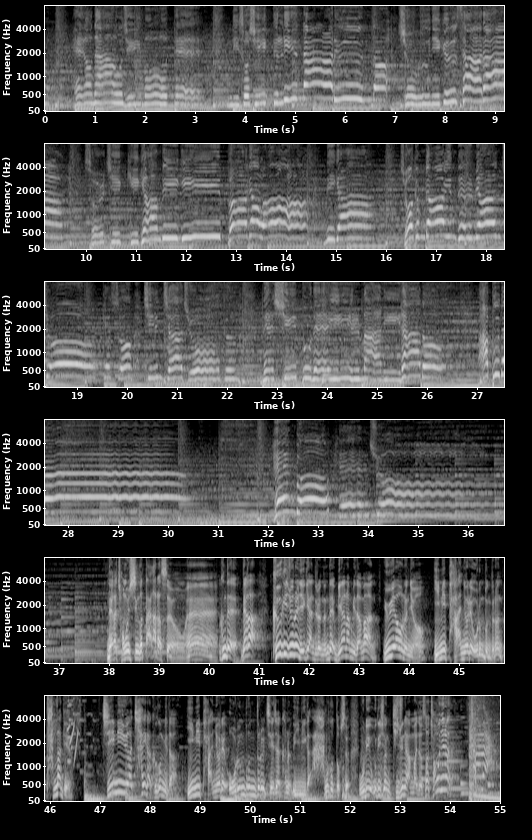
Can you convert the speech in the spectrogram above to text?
헤어나오지 못해. 네 소식 들린 날은 더 좋으니 그 사랑 솔직히 견디기 버거워. 네가 조금 더 힘들면 좋겠어. 진짜 조금 내 10분의 1만이라도 아프다 행복해져 내가 정훈 씨인 거 딱 알았어요. 예. 근데 내가 그 기준을 얘기 안 드렸는데 미안합니다만 유야오는요 이미 반열에 오른 분들은 탈락이에요. 지미유와 차이가 그겁니다. 이미 반열에 오른 분들을 제작하는 의미가 아무것도 없어요. 우리 오디션 기준에 안 맞아서 정훈이는 탈락!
